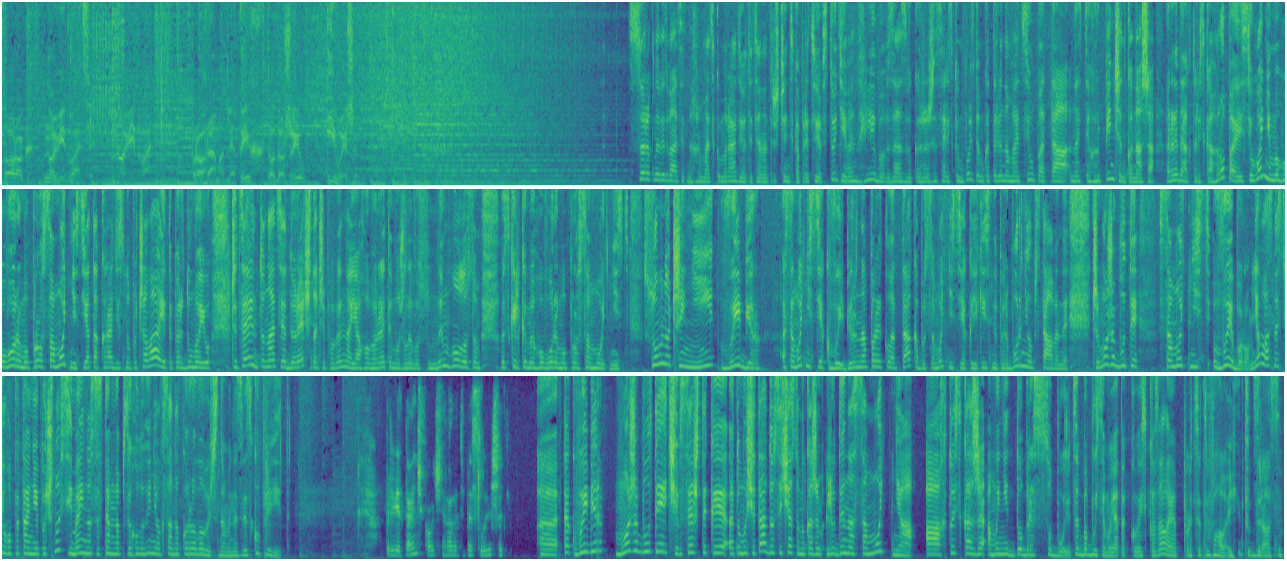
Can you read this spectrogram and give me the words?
40 нові 20. Нові 20. Програма для тих, хто дожив і вижив. 40 нові 20 на громадському радіо Тетяна Трещинська працює в студії Іван Глібов за звукорежисерським пультом Катерина Мацюпа та Настя Горпінченко, наша редакторська група. І сьогодні ми говоримо про самотність. Я так радісно почала, і тепер думаю, чи ця інтонація доречна, чи повинна я говорити, можливо, сумним голосом, оскільки ми говоримо про самотність. Сумно чи ні, вибір. А самотність як вибір, наприклад, так, або самотність як якісь непереборні обставини. Чи може бути самотність вибором? Я власне з цього питання і почну. Сімейно-системна психологиня Оксана Королович з нами на зв'язку. Привіт. Привіт, Танечка, очень рада тебе слышать. Е, так, вибір може бути, чи все ж таки, е, тому що та досить часто ми кажемо, людина самотня, а хтось каже, а мені добре з собою. Це бабуся моя так колись казала, я процитувала її тут зразу.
